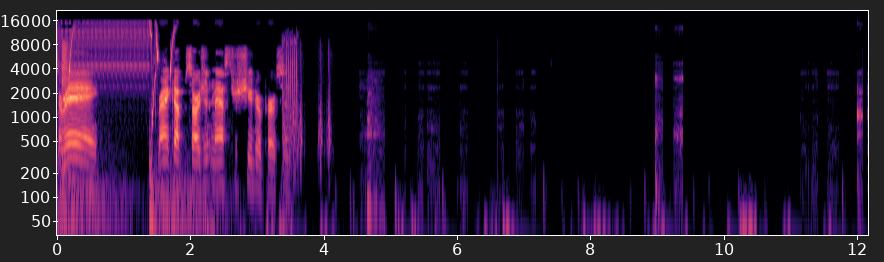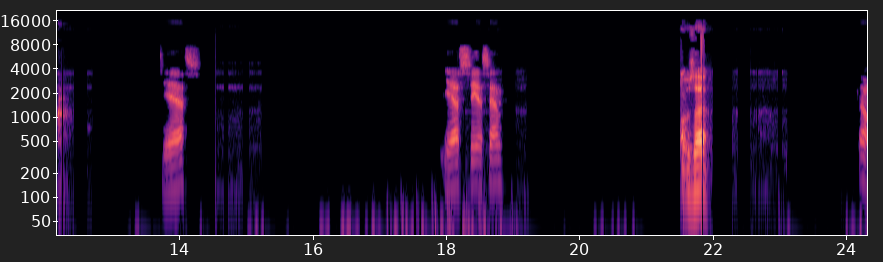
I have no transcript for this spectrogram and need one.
Hooray! Rank up Sergeant Master Shooter Person. Yes. Yes, CSM? What was that? Oh,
